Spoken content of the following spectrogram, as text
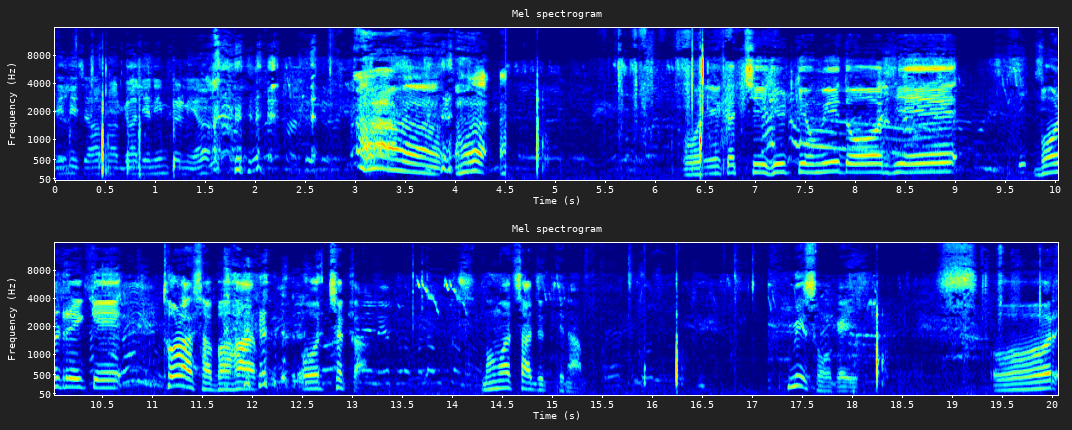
दिल्ली से आप गालियाँ नहीं करनी और एक अच्छी हिट की उम्मीद और ये बाउंड्री के थोड़ा सा बाहर और छक्का। मोहम्मद साजिद के नाम। मिस हो गई। और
